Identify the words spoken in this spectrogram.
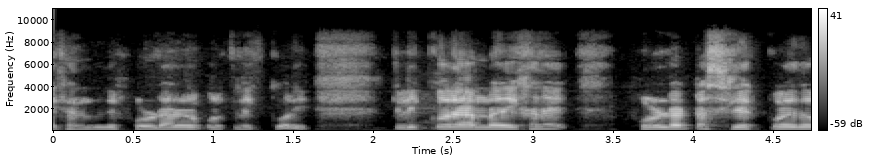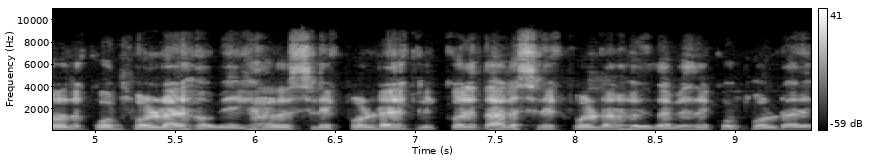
এখানে যদি ফোল্ডারের উপর ক্লিক করি ক্লিক করে আমরা এখানে ফোল্ডারটা সিলেক্ট করে দেবো যে কোন ফোল্ডারে হবে। এখানে যদি সিলেক্ট ফোল্ডারে ক্লিক করি, তাহলে সিলেক্ট ফোল্ডার হয়ে যাবে যে কোন ফোল্ডারে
